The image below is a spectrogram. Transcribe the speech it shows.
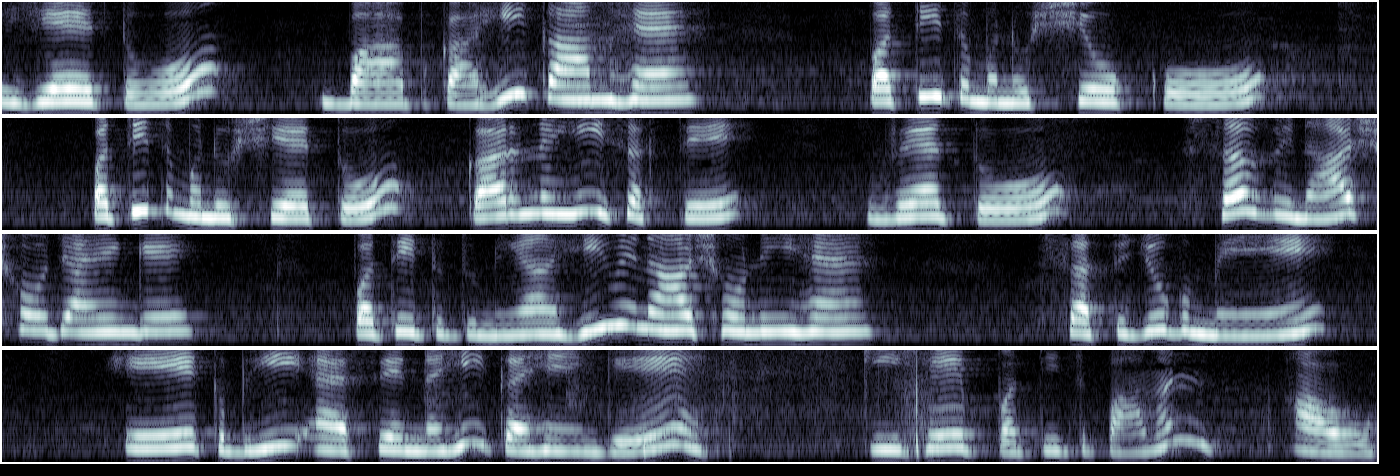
ये तो बाप का ही काम है। पतित मनुष्यों को, पतित मनुष्य तो कर नहीं सकते। वे तो सब विनाश हो जाएँगे। पतित दुनिया ही विनाश होनी है। सतयुग में एक भी ऐसे नहीं कहेंगे कि हे पतित पावन, आओ।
